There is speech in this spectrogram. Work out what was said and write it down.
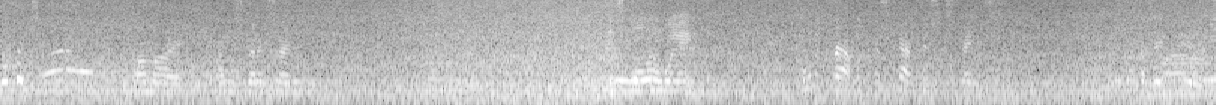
Look at turtle. Oh my, I just got excited. It's going away. Holy crap, look at this catfish's face. It's like a big fish.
